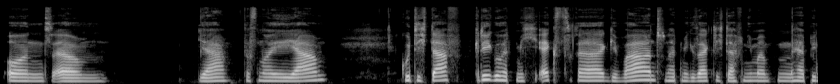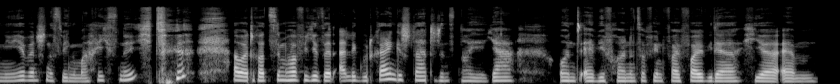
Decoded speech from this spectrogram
Und ähm, ja, das neue Jahr. Gut, ich darf, Gregor hat mich extra gewarnt und hat mir gesagt, ich darf niemandem Happy New Year wünschen, deswegen mache ich es nicht. Aber trotzdem hoffe ich, ihr seid alle gut reingestartet ins neue Jahr und äh, wir freuen uns auf jeden Fall voll wieder hier ähm,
